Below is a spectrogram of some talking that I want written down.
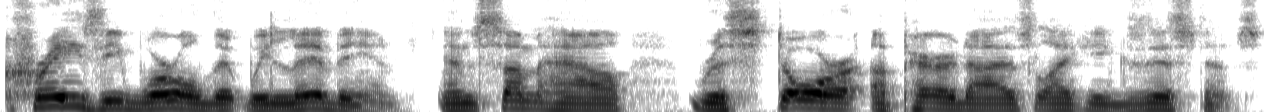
crazy world that we live in and somehow restore a paradise like existence.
